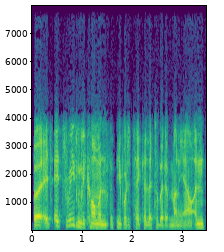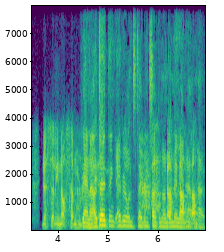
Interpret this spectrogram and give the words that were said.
but it's it's reasonably common for people to take a little bit of money out, and you know, certainly not seven hundred. Yeah, no, I don't think everyone's taking seven hundred million out. No,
